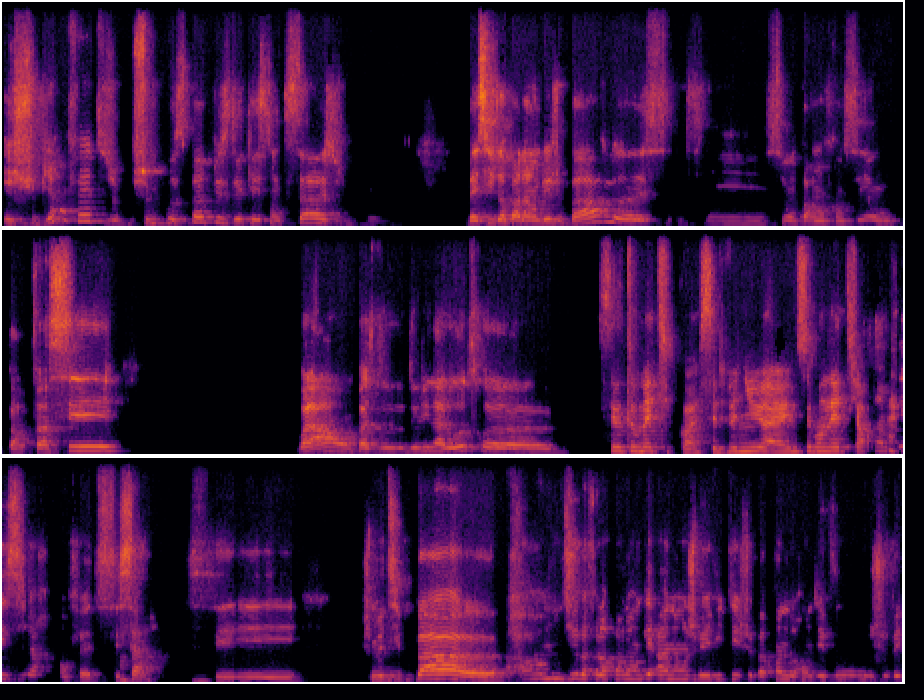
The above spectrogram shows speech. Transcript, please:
et je suis bien en fait. Je ne me pose pas plus de questions que ça. Ben, si je dois parler anglais, je parle. Si on parle en français, on parle. Enfin, c'est voilà, on passe de, l'une à l'autre. Euh. C'est automatique, quoi. C'est devenu euh, une seconde nature. C'est un plaisir, en fait. C'est ça. C'est... Je me dis pas, euh, oh mon Dieu, il va falloir parler anglais. Ah non, je vais éviter, je vais pas prendre de rendez-vous. Je vais,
